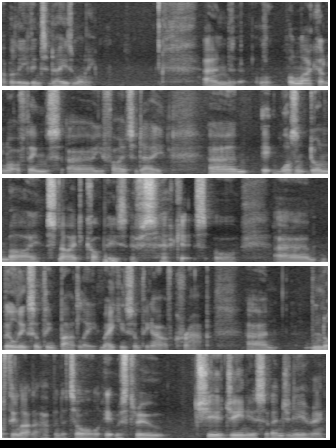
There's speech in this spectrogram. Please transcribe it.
I believe, in today's money. And unlike a lot of things uh, you find today, um, it wasn't done by snide copies of circuits or um, building something badly, making something out of crap. Um, nothing like that happened at all. It was through sheer genius of engineering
